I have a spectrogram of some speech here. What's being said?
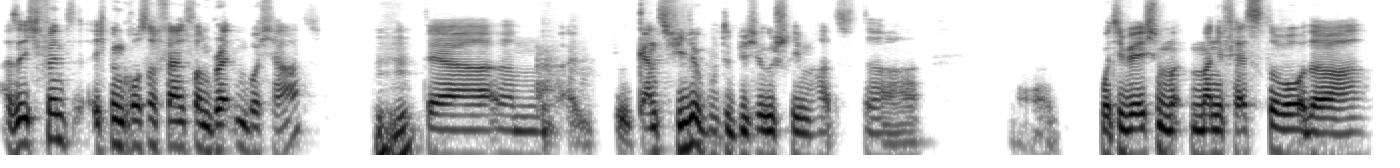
Also ich finde, ich bin großer Fan von Bretton Burchard, mhm. der ähm, ganz viele gute Bücher geschrieben hat. Da, äh, Motivation Manifesto oder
